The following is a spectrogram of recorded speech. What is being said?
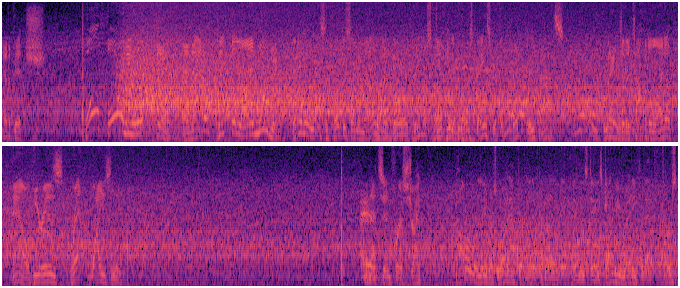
And the pitch. Ball four, he walked in. And that'll keep the line moving. Maybe a little loss of focus on the mound right uh-huh. there. Pretty much uh-huh. gifted at first base with a quick free pass. Back to the top of the lineup. Now here is Brett Wisely. And that's in for a strike. Power relievers, one after another, coming out of the bullpen these days. Got to be ready for that first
